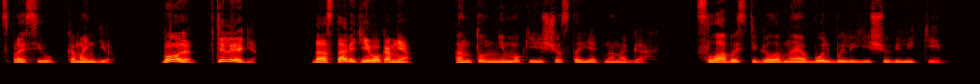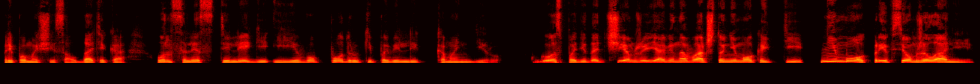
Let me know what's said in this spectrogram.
спросил командир. «Болен! В телеге!» «Доставите его ко мне!» Антон не мог еще стоять на ногах. Слабость и головная боль были еще велики. При помощи солдатика он слез с телеги, и его под руки повели к командиру. «Господи, да чем же я виноват, что не мог идти? Не мог при всем желании!»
